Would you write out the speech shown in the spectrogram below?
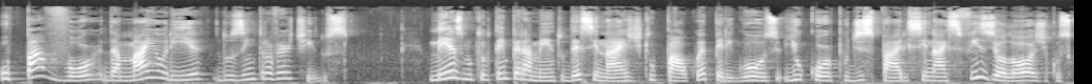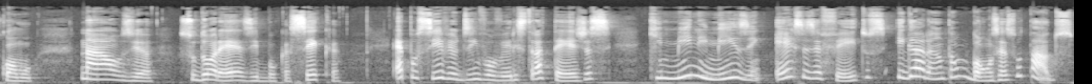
o pavor da maioria dos introvertidos. Mesmo que o temperamento dê sinais de que o palco é perigoso e o corpo dispare sinais fisiológicos como náusea, sudorese e boca seca, é possível desenvolver estratégias que minimizem esses efeitos e garantam bons resultados.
